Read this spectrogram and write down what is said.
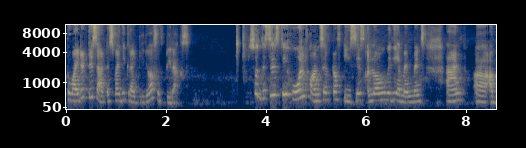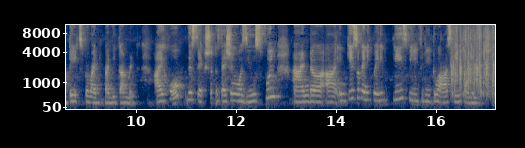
provided they satisfy the criteria of 50 lakhs. So this is the whole concept of TCS along with the amendments and uh, updates provided by the government. I hope this section, session was useful and uh, uh, in case of any query, please feel free to ask in the comment section.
